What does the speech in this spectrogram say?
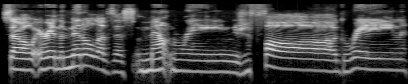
So we're in the middle of this mountain range, fog, rain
